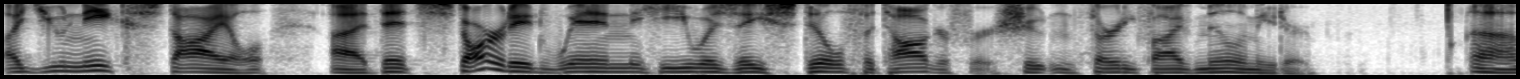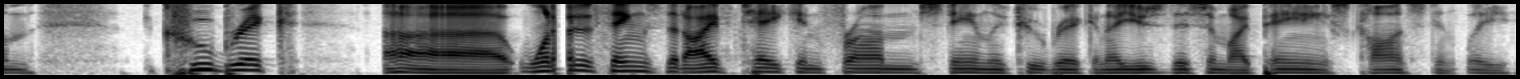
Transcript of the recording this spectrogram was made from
a unique style uh, that started when he was a still photographer shooting 35 millimeter. Um, Kubrick uh, one of the things that I've taken from Stanley Kubrick, and I use this in my paintings constantly,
